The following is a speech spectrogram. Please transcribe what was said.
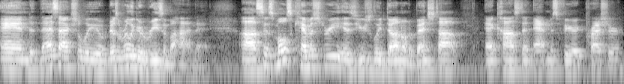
And that's actually, there's a really good reason behind that. Uh, since most chemistry is usually done on a benchtop at constant atmospheric pressure,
